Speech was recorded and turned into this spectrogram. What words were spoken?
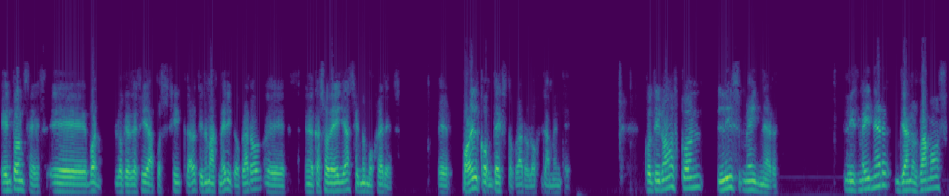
Entonces, eh, bueno, lo que decía, pues sí, claro, tiene más mérito, claro, eh, en el caso de ellas siendo mujeres, eh, por el contexto, claro, lógicamente. Continuamos con Liz Meitner. Liz Meitner, ya nos vamos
